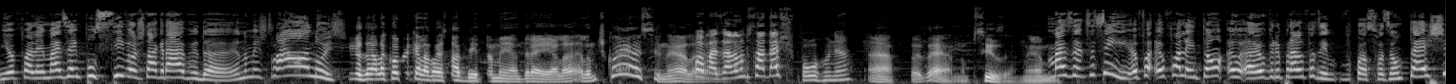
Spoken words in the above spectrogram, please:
E eu falei, mas é impossível estar grávida. Eu não menstruo há anos. Mas ela, como é que ela vai saber também, André? Ela, ela não te conhece, né? Ela... Pô, mas ela não precisa dar esporro, né? Ah, pois é, não precisa, né? Mas assim, eu, eu falei, então, eu, aí eu virei pra ela e falei, posso fazer um teste,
